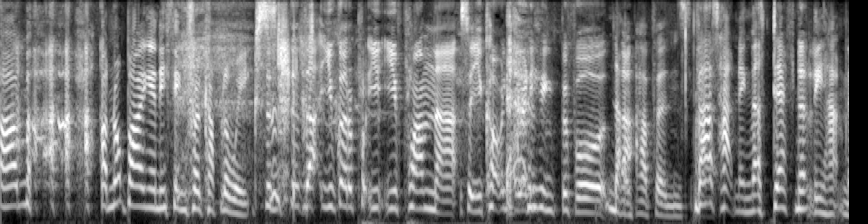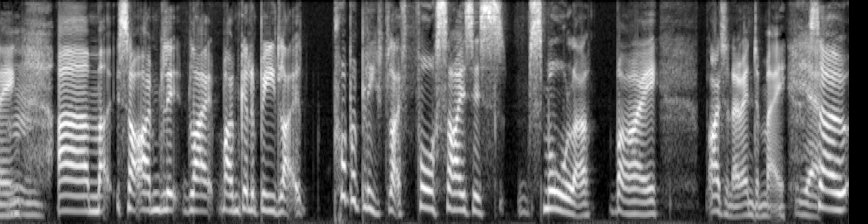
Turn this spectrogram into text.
um, I'm not buying anything for a couple of weeks. So that, you've got to you- you've planned that, so you can't really do anything before that happens. That's happening. That's definitely happening. Hmm. Um, so I'm li- like I'm going to be like probably like four sizes smaller by I don't know end of May. Yeah. So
